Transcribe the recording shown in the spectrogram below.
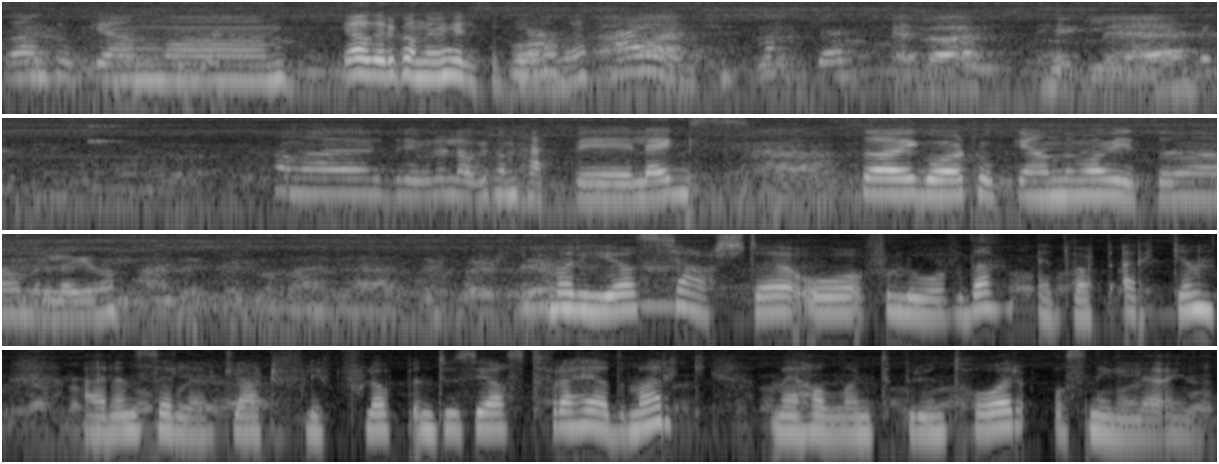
Han tok en uh... Ja, dere kan jo hilse på hverandre. Hei. Edvard, hyggelig. Han er, driver og lager sånn happy legs. Så i går tok jeg en Du må vise den andre leggen. Marias kjæreste og forlovede, Edvard Erken, er en selverklært flip-flop-entusiast fra Hedmark med halvlangt brunt hår og snille øyne.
